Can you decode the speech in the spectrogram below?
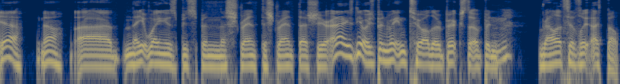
Yeah, no. Uh, Nightwing has just been the strength to strength this year, and he's you know he's been writing two other books that have been Mhm. relatively uh, well.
